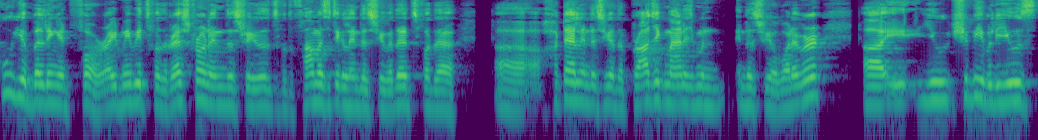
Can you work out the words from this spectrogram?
who you're building it for, right? Maybe it's for the restaurant industry, whether it's for the pharmaceutical industry, whether it's for the uh, hotel industry or the project management industry or whatever. Uh, you should be able to use,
